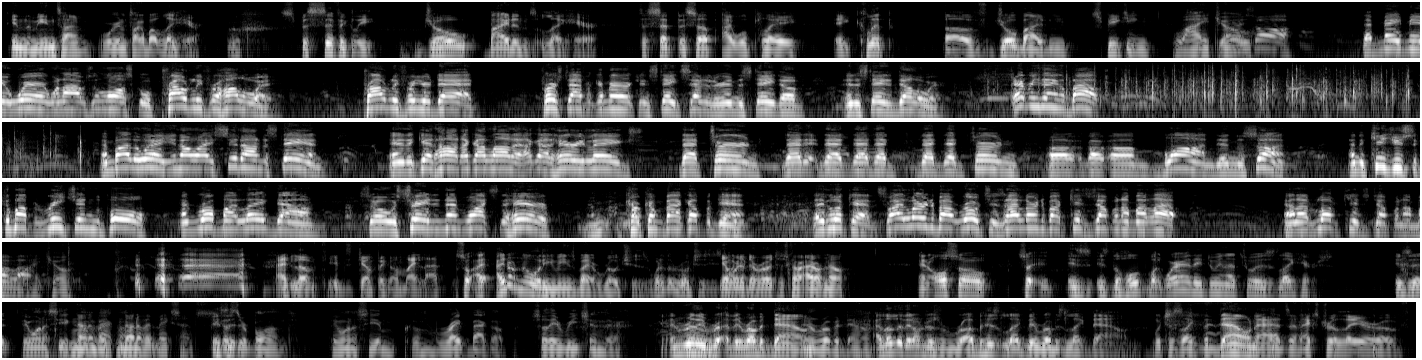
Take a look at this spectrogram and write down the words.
In the meantime, we're going to talk about leg hair, specifically Joe Biden's leg hair. To set this up, I will play a clip of Joe Biden speaking Why, I Joe? saw that made me aware when I was in law school. Proudly for Holloway. Proudly for your dad. first African American state senator in the state of in the state of Delaware. Everything about. And by the way, you know, I sit on the stand and it get hot. I got a lot of I got hairy legs that turn that that that that that, that turn uh, uh, um, blonde in the sun. And the kids used to come up and reach in the pool and rub my leg down so it was straight and then watch the hair come back up again. They'd look at it. So I learned about roaches. I learned about kids jumping on my lap. And I've loved kids jumping on my lap. Hi, Joe. I love kids jumping on my lap. So I, I don't know what he means by roaches. What are the roaches he's Yeah, where did the about? roaches come? I don't know. And also, so i- is is the whole like where are they doing that to his leg hairs? Is it They want to see it None come of back it. up None of it makes sense. Because it- they're blonde. They want to see him come right back up, so they reach in there and really ru- they rub it down? and rub it down. I love that they don't just rub his leg; they rub his leg down, which is like the down adds an extra layer of,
